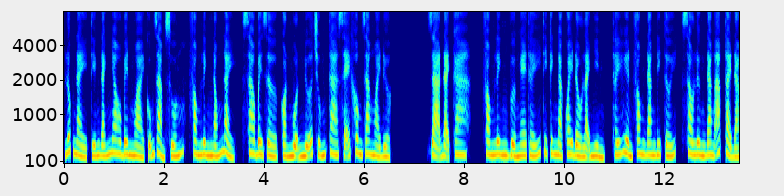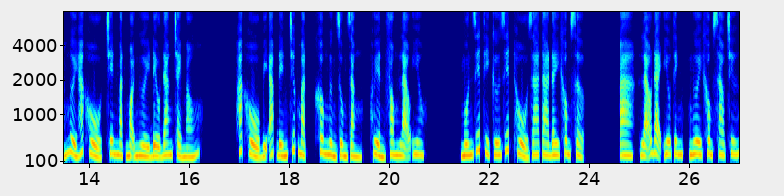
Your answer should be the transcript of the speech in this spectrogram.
Lúc này tiếng đánh nhau bên ngoài cũng giảm xuống, phong linh nóng nảy, sao bây giờ còn muộn nữa chúng ta sẽ không ra ngoài được. Dạ đại ca, Phong Linh vừa nghe thấy thì kinh ngạc quay đầu lại nhìn, thấy Huyền Phong đang đi tới, sau lưng đang áp tải đám người hắc hổ, trên mặt mọi người đều đang chảy máu. Hắc hổ bị áp đến trước mặt, không ngừng dùng rằng, huyền phong lão yêu. Muốn giết thì cứ giết hổ ra ta đây không sợ. a lão đại yêu tinh, ngươi không sao chứ?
